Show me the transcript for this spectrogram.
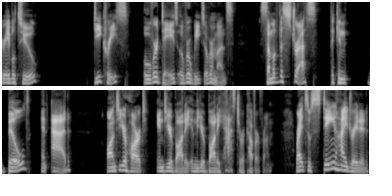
you're able to decrease over days, over weeks, over months some of the stress that can build and add onto your heart, into your body, and that your body has to recover from. Right? So staying hydrated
